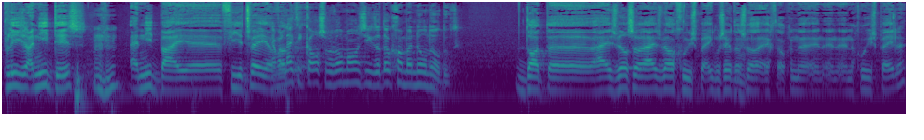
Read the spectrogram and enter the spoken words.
please, I need this. En niet bij eh 4-2. of Ja, maar wat. lijkt die Carlsen me wel man als hij dat ook gewoon bij 0-0 doet? Dat, eh, hij, is wel zo, hij is wel een goede speler. Ik moet zeggen, dat is wel echt ook een, een, een, een goede speler.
